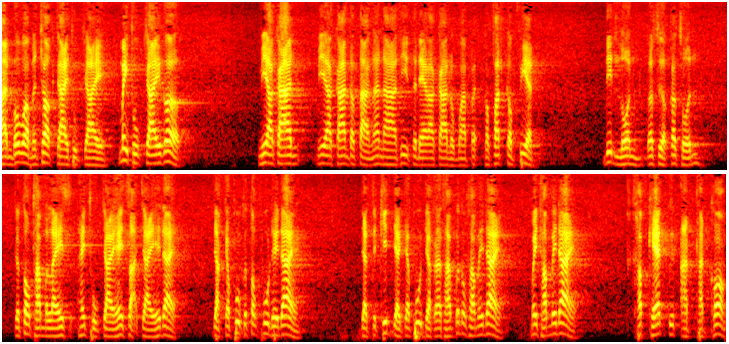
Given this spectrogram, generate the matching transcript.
ทัน เพราะว่ามันชอบใจถูกใจ ไม่ถูกใจก็มีอาการมีอาการต่างๆ นานาที่แสดงอาการออกมากระฟัดกระเฟียด ดิ้นรนกระเสือกกระสน จะต้องทำอะไรให้ถูกใจให้สะใจให้ได้ อยากจะพูดก็ต้องพูดให้ได้ อยากจะคิดอยากจะพูดอยากจะทำก็ต้องทำให้ได้ ไม่ทำไม่ได้คับแคสอึดอัดขัดข้อง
